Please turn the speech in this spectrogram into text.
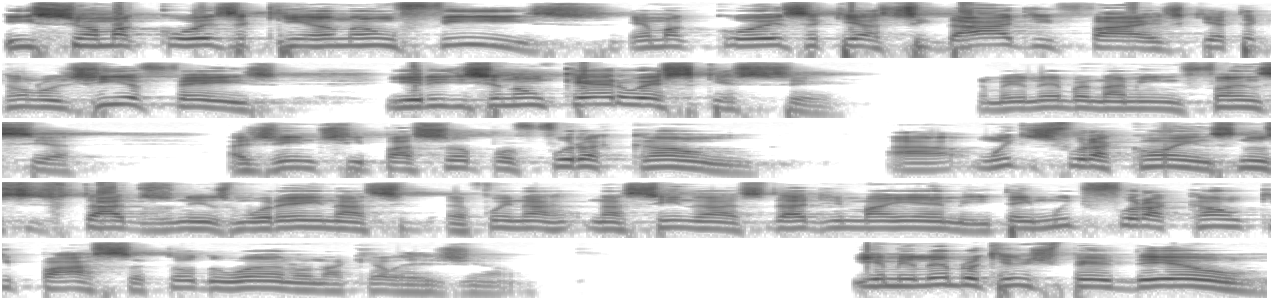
Isso é uma coisa que eu não fiz, é uma coisa que a cidade faz, que a tecnologia fez. E ele disse: Não quero esquecer. Eu me lembro na minha infância, a gente passou por furacão, muitos furacões nos Estados Unidos. Morei, na, fui na, nasci na cidade de Miami, e tem muito furacão que passa todo ano naquela região. E eu me lembro que a gente perdeu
